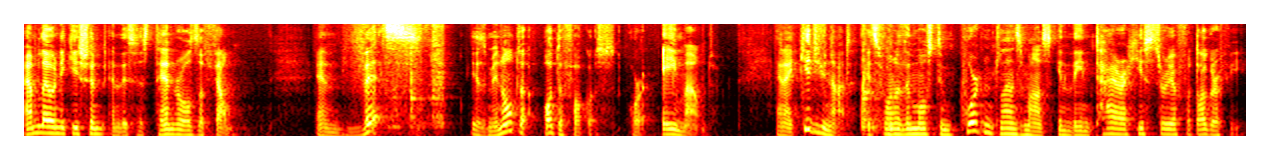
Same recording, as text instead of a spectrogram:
I'm Leo Nikishin and this is 10 Rolls of Film. And this is Minolta Autofocus, or A-mount. And I kid you not, it's one of the most important lens mounts in the entire history of photography.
